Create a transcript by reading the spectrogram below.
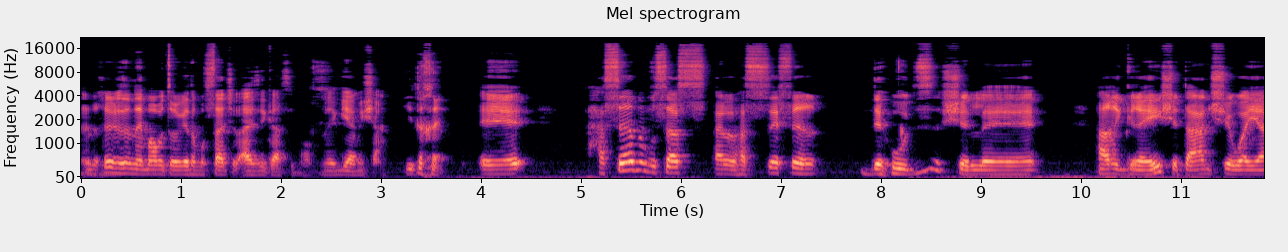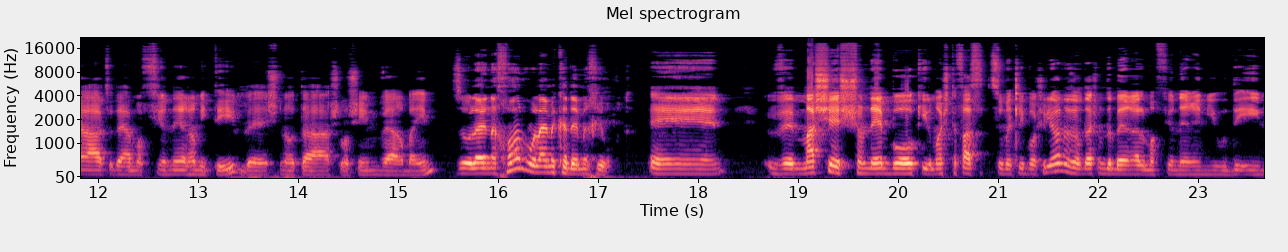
אני חושב שזה נאמר בטרילוגיית המוסד של אייזיק אסימוב, זה הגיע משם. ייתכן. אה, הסרט מבוסס על הספר The Hoods של אה, הארי גריי, שטען שהוא היה, אתה יודע, מאפיונר אמיתי בשנות ה-30 וה-40. זה אולי נכון ואולי מקדם מכירות. אה, ומה ששונה בו כאילו מה שתפס את תשומת ליבו של יונה זה העובדה שהוא מדבר על מאפיונרים יהודיים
